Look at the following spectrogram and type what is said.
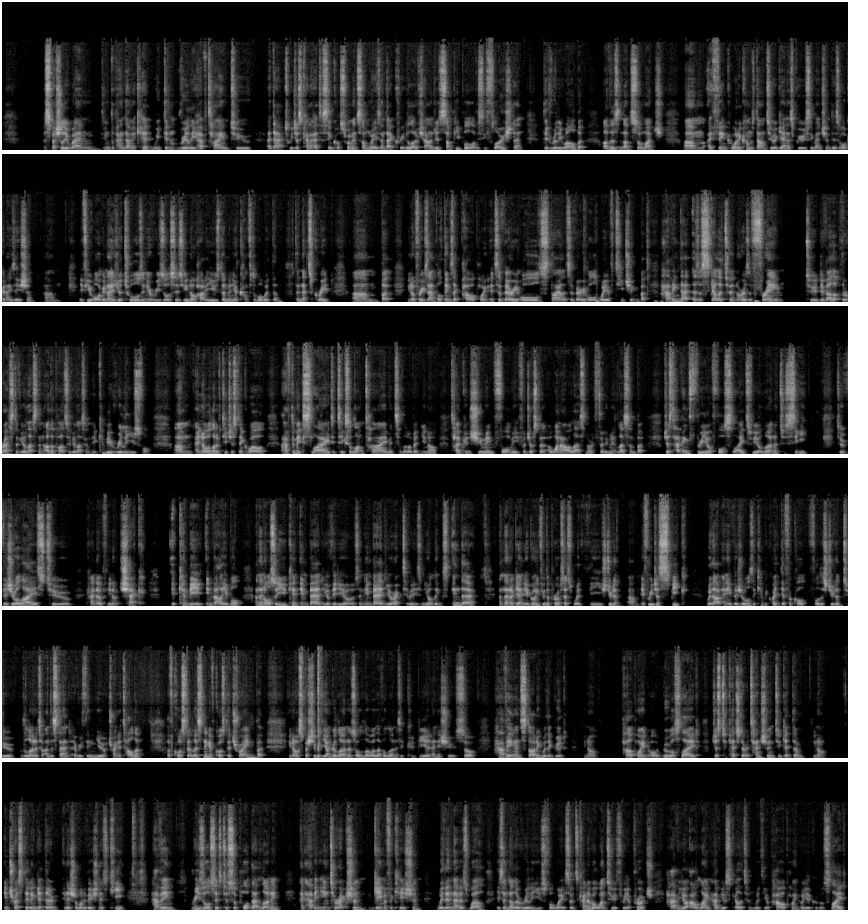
especially when you know, the pandemic hit, we didn't really have time to adapt. We just kind of had to sink or swim in some ways, and that created a lot of challenges. Some people obviously flourished and did really well, but others not so much. Um, I think what it comes down to, again, as previously mentioned, is organization. Um, if you organize your tools and your resources, you know how to use them, and you're comfortable with them, then that's great. Um, but you know, for example, things like PowerPoint, it's a very old style. It's a very old way of teaching. But having that as a skeleton or as a frame to develop the rest of your lesson, other parts of your lesson, it can be really useful. Um, I know a lot of teachers think, well, I have to make slides. It takes a long time. It's a little bit, you know, time consuming for me for just a, a one hour lesson or a 30 minute lesson. But just having three or four slides for your learner to see, to visualize, to kind of, you know, check it can be invaluable. And then also you can embed your videos and embed your activities and your links in there. And then again, you're going through the process with the student. Um, if we just speak without any visuals, it can be quite difficult for the student to, the learner to understand everything you're trying to tell them. Of course, they're listening, of course, they're trying, but you know, especially with younger learners or lower level learners, it could be an issue. So having and starting with a good, you know, PowerPoint or Google slide just to catch their attention, to get them, you know, interested and get their initial motivation is key. Having resources to support that learning and having interaction, gamification within that as well is another really useful way. So it's kind of a one, two, three approach. Have your outline, have your skeleton with your PowerPoint or your Google slide.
